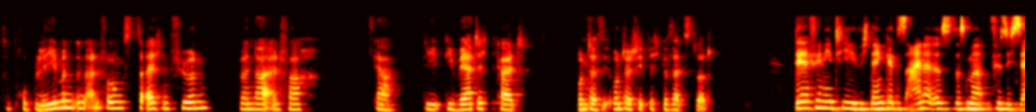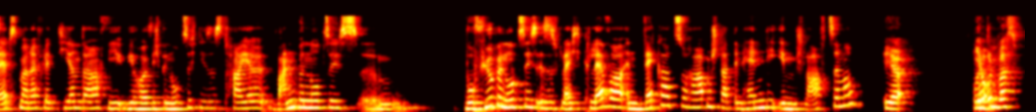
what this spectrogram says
zu Problemen in Anführungszeichen führen, wenn da einfach ja, die, die Wertigkeit unter, unterschiedlich gesetzt wird. Definitiv. Ich denke, das eine ist, dass man für sich selbst mal reflektieren darf, wie, wie häufig benutze ich dieses Teil, wann benutze ich es, ähm, wofür benutze ich es, ist es vielleicht clever, einen Wecker zu haben statt dem Handy im Schlafzimmer? Ja. Und ja, und was,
